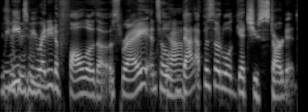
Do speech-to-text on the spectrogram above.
We need to be ready to follow those, right? And so Yeah. that episode will get you started.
